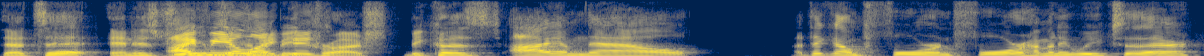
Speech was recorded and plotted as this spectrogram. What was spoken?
That's it. And his I dreams feel are going like to be this- crushed because I am now. I think I'm four and four. How many weeks are there?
